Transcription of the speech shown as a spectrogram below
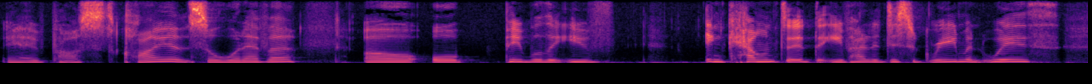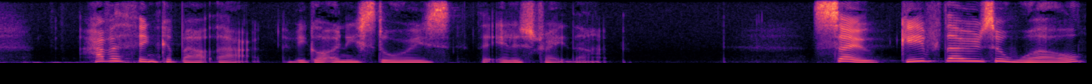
you know, past clients or whatever, or, or people that you've encountered that you've had a disagreement with. Have a think about that. Have you got any stories that illustrate that? So give those a whirl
